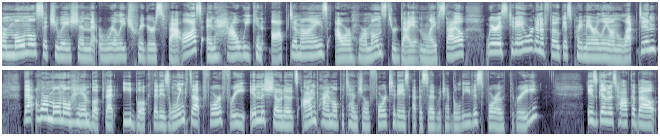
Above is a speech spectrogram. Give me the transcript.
hormonal situation that really triggers fat loss and how we can optimize our hormones through diet and lifestyle. Whereas today we're going to focus primarily on leptin, that hormonal handbook, that ebook that is linked up for free in the show notes on Primal Potential for today's episode, which I believe is 403, is going to talk about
